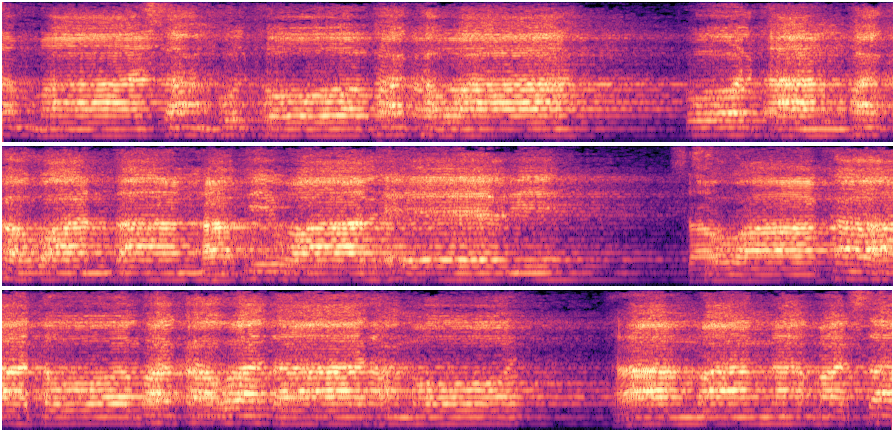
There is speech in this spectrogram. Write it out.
สัมมาสัมพุทโธภะคะวาพุทธังภะคะวันตังอภิวาเทมิสวากขาโตภะคะวตาธัมโมธัมมังนัมมัสสา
